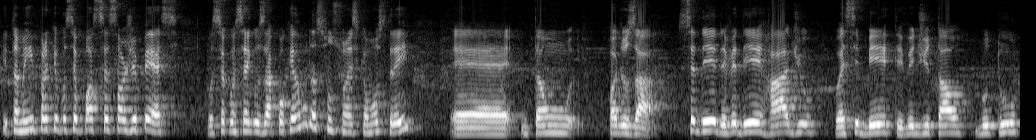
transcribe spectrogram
e também para que você possa acessar o GPS. Você consegue usar qualquer uma das funções que eu mostrei, é, então pode usar CD, DVD, rádio, USB, TV digital, Bluetooth,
